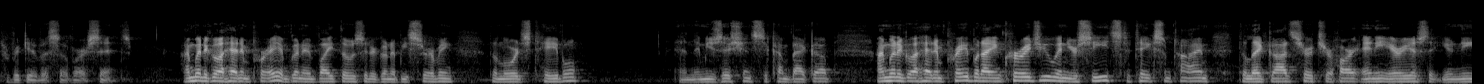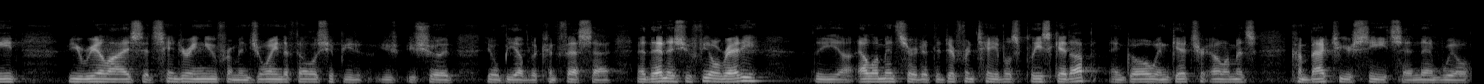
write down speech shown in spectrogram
to forgive us of our sins. I'm going to go ahead and pray. I'm going to invite those that are going to be serving the Lord's table and the musicians to come back up. I'm going to go ahead and pray, but I encourage you in your seats to take some time to let God search your heart. Any areas that you need, you realize it's hindering you from enjoying the fellowship you, you, you should, you'll be able to confess that. And then as you feel ready, the uh, elements are at the different tables. Please get up and go and get your elements. Come back to your seats, and then we'll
